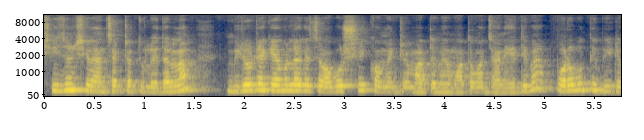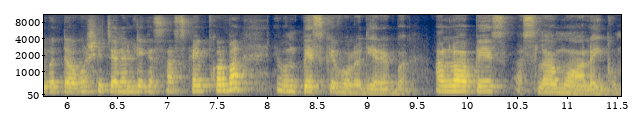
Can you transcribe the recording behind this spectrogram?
সৃজনশীল অ্যান্সারটা তুলে ধরলাম। ভিডিওটা কেমন লেগেছে অবশ্যই কমেন্টের মাধ্যমে মতামত জানিয়ে দিবা। পরবর্তী ভিডিও পেতে অবশ্যই চ্যানেলটিকে সাবস্ক্রাইব করবা এবং পেজকে ফলো দিয়ে রাখবা। আল্লাহ হাফেজ। আসসালামু আলাইকুম।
